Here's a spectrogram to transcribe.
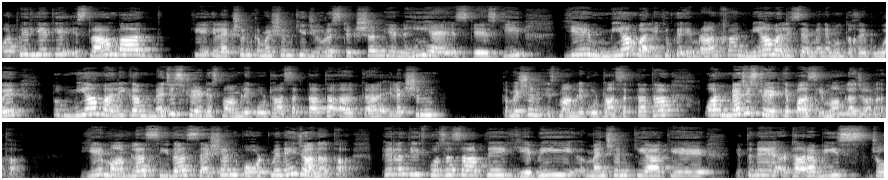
और फिर ये कि इस्लामाबाद कि इलेक्शन कमीशन की ज्यूरिस्टिक्शन ये नहीं है इस केस की। ये मियाँ वाली, क्योंकि इमरान खान मियाँ वाली से एम मुंतखब हुए तो मियाँ वाली का मैजिस्ट्रेट इस मामले को उठा सकता था इलेक्शन कमीशन इस मामले को उठा सकता था और मैजिस्ट्रेट के पास ये मामला जाना था। ये मामला सीधा सेशन कोर्ट में नहीं जाना था। फिर लतीफ़ खोसा साहब ने ये भी मेंशन किया कि इतने 18-20 जो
